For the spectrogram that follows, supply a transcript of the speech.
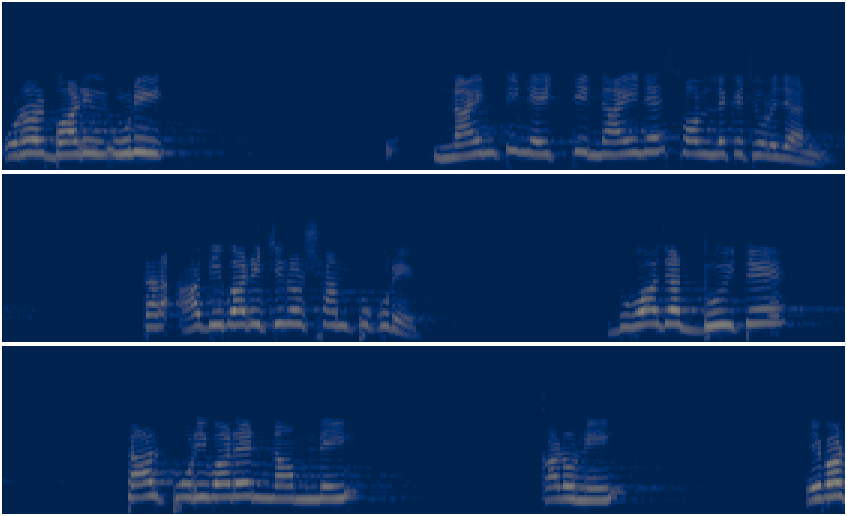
ওনার বাড়ি, উনি নাইনটিন এইটটি নাইনে সল লেকে চলে যান। তার আদি বাড়ি ছিল শ্যামপুকুরে। দু হাজার দুইতে তার পরিবারের নাম নেই। কারও নেই এবার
